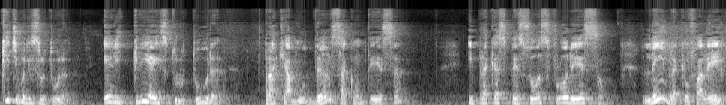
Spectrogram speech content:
Que tipo de estrutura? Ele cria estrutura para que a mudança aconteça e para que as pessoas floresçam. Lembra que eu falei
